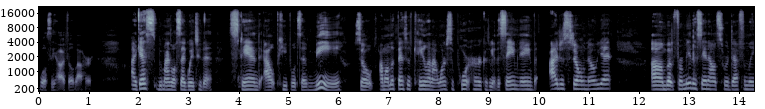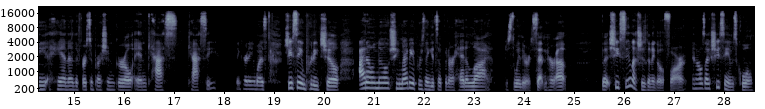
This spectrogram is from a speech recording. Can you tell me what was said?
we'll see how I feel about her. I guess we might as well segue to the standout people to me. So I'm on the fence with Caelynn. I want to support her because we have the same name, but I just don't know yet. Um, but for me, the standouts were definitely Hannah, the first impression girl, and Cass, Cassie, I think her name was. She seemed pretty chill. I don't know. She might be a person that gets up in her head a lot, just the way they were setting her up. But she seemed like she's gonna go far, and I was like, she seems cool.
